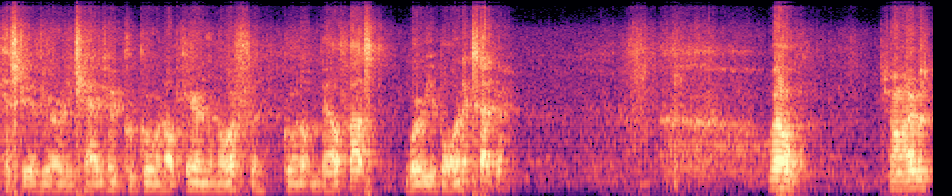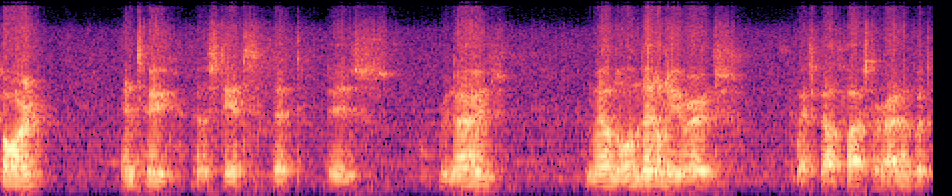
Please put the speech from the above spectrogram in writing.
history of your early childhood, growing up here in the north and growing up in Belfast? Where were you born, etc.? Well, John, I was born into an estate that is renowned well known not only around West Belfast or Ireland but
